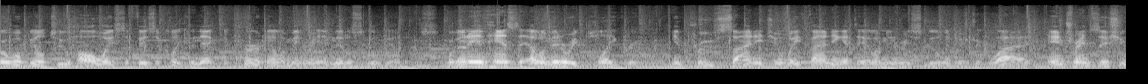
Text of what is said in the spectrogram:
where we'll build two hallways to physically connect the current elementary and middle school buildings. We're going to enhance the elementary playgroup, improve signage and wayfinding at the elementary school and district-wide, and transition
